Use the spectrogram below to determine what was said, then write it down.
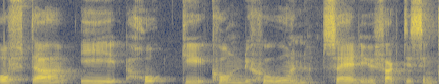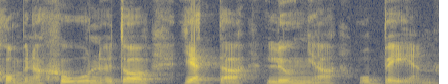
Ofta i hockeykondition så är det ju faktiskt en kombination utav hjärta, lunga och ben.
